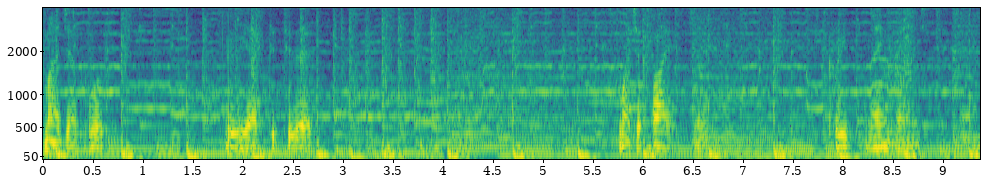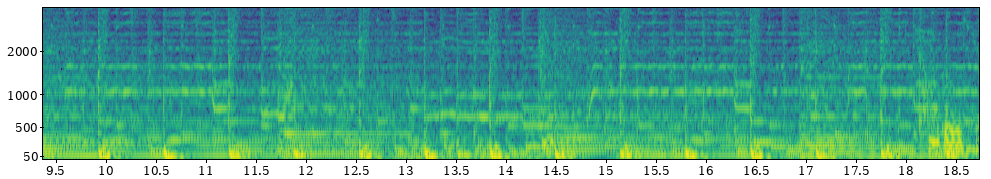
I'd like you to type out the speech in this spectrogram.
my job was reacted to that. Much apart so create main games. Here.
